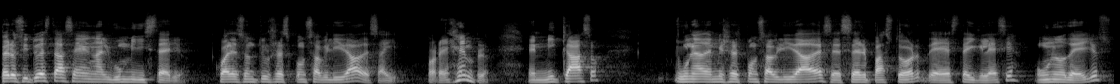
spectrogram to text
Pero si tú estás en algún ministerio, ¿cuáles son tus responsabilidades ahí? Por ejemplo, en mi caso, una de mis responsabilidades es ser pastor de esta iglesia, uno de ellos.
